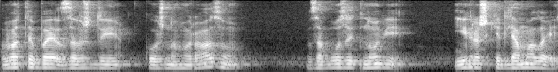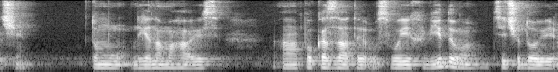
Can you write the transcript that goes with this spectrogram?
В АТБ завжди кожного разу завозить нові іграшки для малечі. Тому я намагаюсь показати у своїх відео ці чудові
